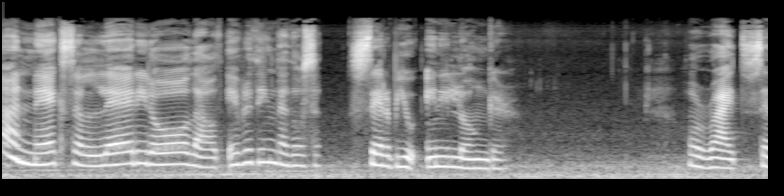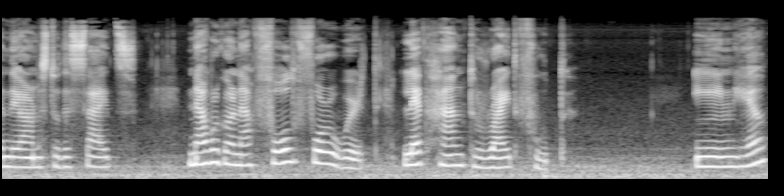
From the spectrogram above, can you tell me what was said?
And exhale, let it all out. Everything that doesn't serve you any longer. All right, send the arms to the sides. Now we're gonna fold forward, left hand to right foot. Inhale,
